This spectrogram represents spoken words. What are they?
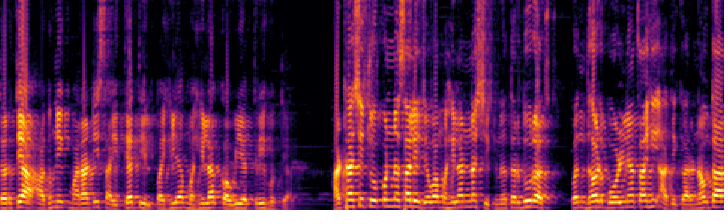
तर त्या आधुनिक मराठी साहित्यातील पहिल्या महिला कवयित्री होत्या. अठराशे चोपन्न साली जेव्हा महिलांना शिकणं तर दूरच पण धड बोलण्याचाही अधिकार नव्हता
